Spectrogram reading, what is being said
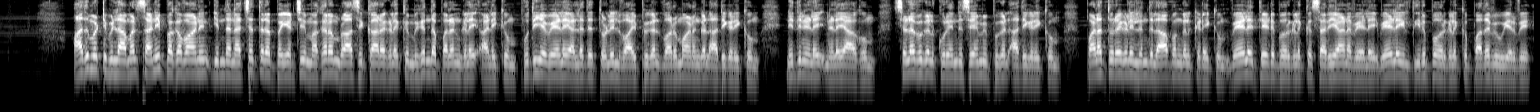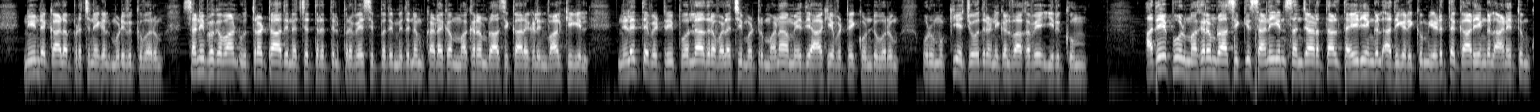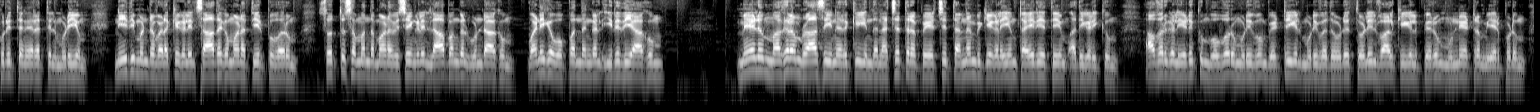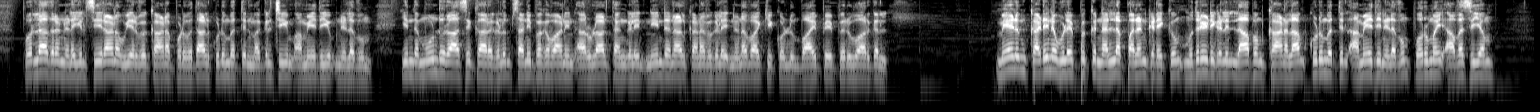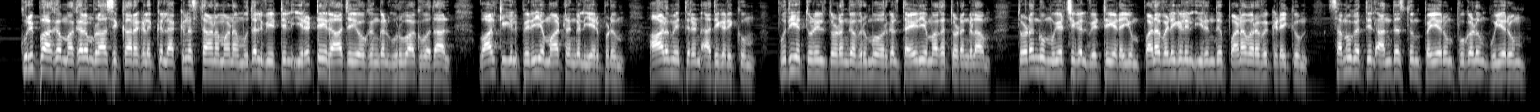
அது மட்டுமில்லாமல் சனி பகவானின் இந்த நட்சத்திர பெயர்ச்சி மகரம் ராசிக்காரர்களுக்கு மிகுந்த பலன்களை அளிக்கும். புதிய வேலை அல்லது தொழில் வாய்ப்புகள் வருமானங்கள் அதிகரிக்கும். நிதிநிலை நிலையாகும். செலவுகள் குறைந்து சேமிப்புகள் அதிகரிக்கும். பல துறைகளிலிருந்து லாபங்கள் கிடைக்கும். வேலை தேடுபவர்களுக்கு சரியான வேலை வேலையில் இருப்பவர்களுக்கு பதவி உயர்வு நீண்ட கால பிரச்சனைகள் முடிவுக்கு வரும். சனி பகவான் உத்திரட்டாதி நட்சத்திரத்தில் பிரவேசிப்பது மிதுனம் கடகம் மகரம் ராசிக்காரர்களின் வாழ்க்கையில் நிலைத்த வெற்றி பொருளாதார வளர்ச்சி மற்றும் மன அமைதி ஆகியவற்றை கொண்டு வரும் ஒரு முக்கிய ஜோதிட நிகழ்வாகவே இருக்கும். அதேபோல் மகரம் ராசிக்கு சனியின் சஞ்சாரத்தால் தைரியங்கள் அதிகரிக்கும். எடுத்த காரியங்கள் அனைத்தும் குறித்த நேரத்தில் முடியும். நீதிமன்ற வழக்குகளில் சாதகமான தீர்ப்பு வரும். சொத்து சம்பந்தமான விஷயங்களில் லாபங்கள் உண்டாகும். வணிக ஒப்பந்தங்கள் இறுதியாகும். மேலும் மகரம் ராசியினருக்கு இந்த நட்சத்திர பயிற்சி தன்னம்பிக்கைகளையும் தைரியத்தையும் அதிகரிக்கும். அவர்கள் எடுக்கும் ஒவ்வொரு முடிவும் வெற்றியில் முடிவதோடு தொழில் வாழ்க்கையில் பெரும் முன்னேற்றம் ஏற்படும். பொருளாதார நிலையில் சீரான உயர்வு காணப்படுவதால் குடும்பத்தின் மகிழ்ச்சியும் அமைதியும் நிலவும். இந்த மூன்று ராசிக்காரர்களும் சனி பகவானின் அருளால் தங்களின் நீண்ட நாள் கனவுகளை நனவாக்கிக் கொள்ளும் வாய்ப்பை பெறுவார்கள். மேலும் கடின உழைப்புக்கு நல்ல பலன் கிடைக்கும். முதலீடுகளில் லாபம் காணலாம். குடும்பத்தில் அமைதி நிலவும். பொறுமை அவசியம். குறிப்பாக மகரம் ராசிக்காரர்களுக்கு லக்னஸ்தானமான முதல் வீட்டில் இரட்டை ராஜயோகங்கள் உருவாகுவதால் வாழ்க்கையில் பெரிய மாற்றங்கள் ஏற்படும். ஆளுமை திறன் அதிகரிக்கும். புதிய தொழில் தொடங்க விரும்புபவர்கள் தைரியமாக தொடங்கலாம். தொடங்கும் முயற்சிகள் வெற்றியடையும். பல வழிகளில் இருந்து பணவரவு கிடைக்கும். சமூகத்தில் அந்தஸ்தும் பெயரும் புகழும் உயரும்.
